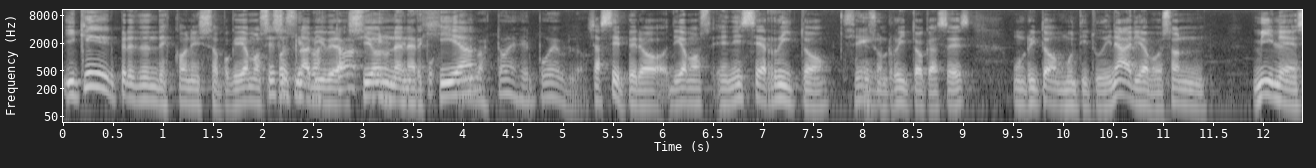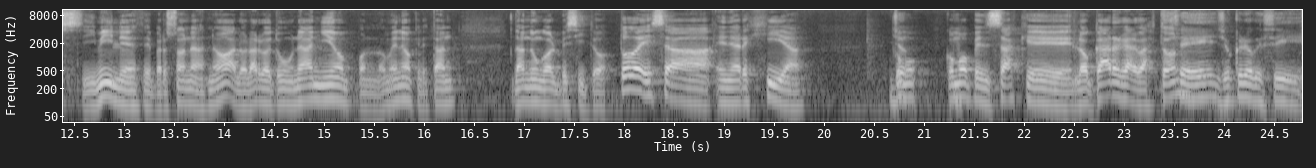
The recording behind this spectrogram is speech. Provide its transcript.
¿Y qué pretendes con eso? Porque, digamos, eso es una vibración, es una energía. El bastón es del pueblo. Ya sé, pero digamos, en ese rito, Sí. que es un rito que haces, un rito multitudinario, porque son miles y miles de personas, ¿no? A lo largo de todo un año, por lo menos, que le están dando un golpecito. Toda esa energía, ¿cómo, cómo pensás que lo carga el bastón? Sí, yo creo que sí.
